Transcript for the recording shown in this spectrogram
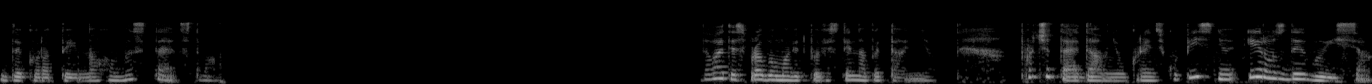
декоративного мистецтва. Давайте спробуємо відповісти на питання. Прочитай давню українську пісню і роздивися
